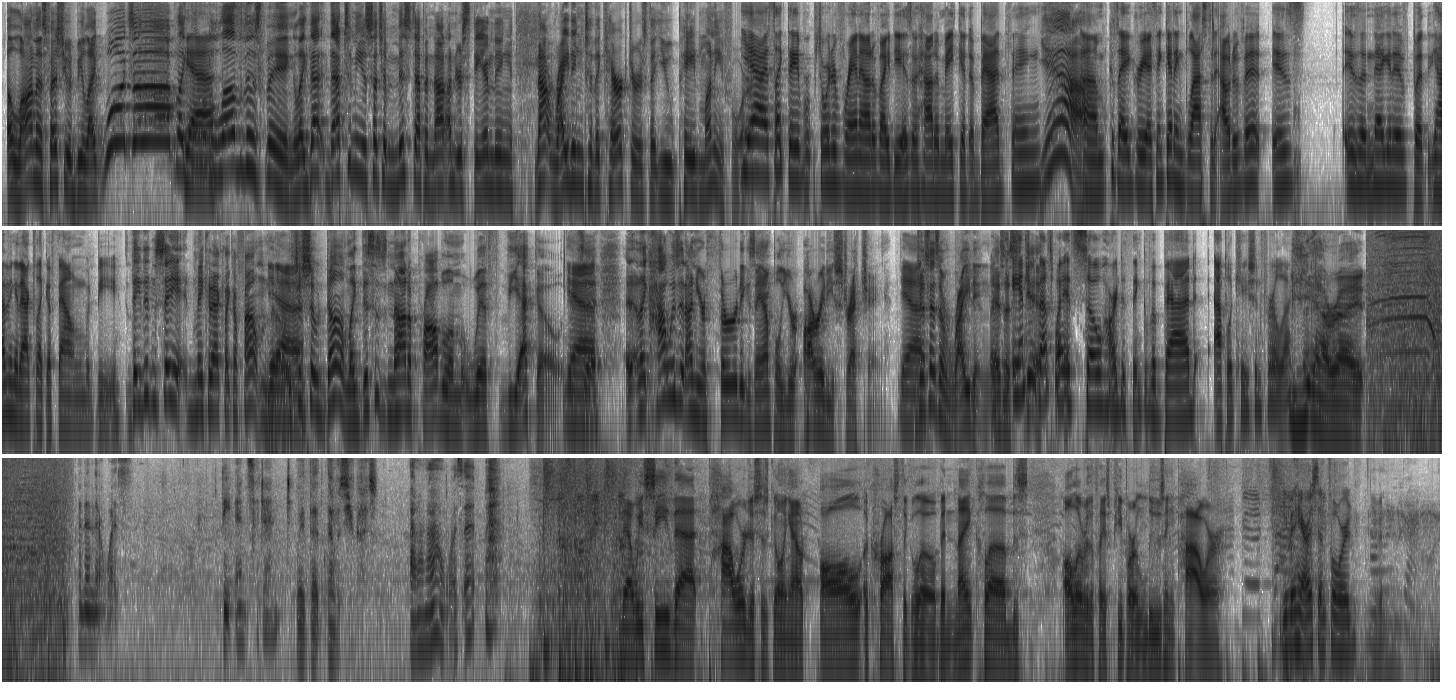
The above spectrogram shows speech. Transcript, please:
Ilana, especially, would be like, "What's up?" Like Yeah. they would love this thing. Like that. That to me is such a misstep in not understanding, not writing to the characters that you paid money for. Yeah, it's like they sort of ran out of ideas of how to make it a bad thing. Yeah. Um, because I agree. I think getting blasted out of it is is a negative, but having it act like a fountain would be. They didn't say it, make it act like a fountain though. Yeah. It's just so dumb. Like this is not a problem with the Echo. It's Yeah. a- uh, like how is it on your third example you're already stretching? Yeah. Just as a writing, as a Andrew, skit. that's why it's so hard to think of a bad application for Alexa. yeah, right. And then there was the incident. Wait, that that was you guys. I don't know, was it? Now we see that power just is going out all across the globe in nightclubs, all over the place. People are losing power. Even Harrison Ford. Even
